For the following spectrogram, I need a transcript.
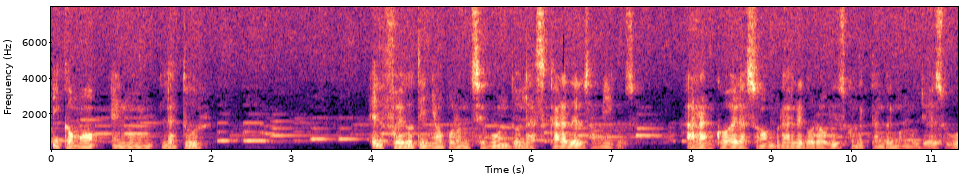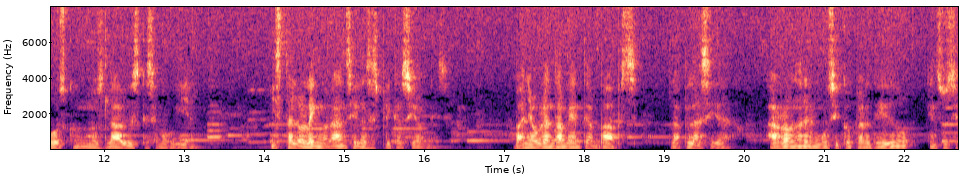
y como en un Latour, el fuego tiñó por un segundo las caras de los amigos. Arrancó de la sombra a Gregorovius conectando el murmullo de su voz con unos labios que se movían. Instaló la ignorancia y las explicaciones. Bañó blandamente a Babs, la plácida, a Ronald el músico perdido en sus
